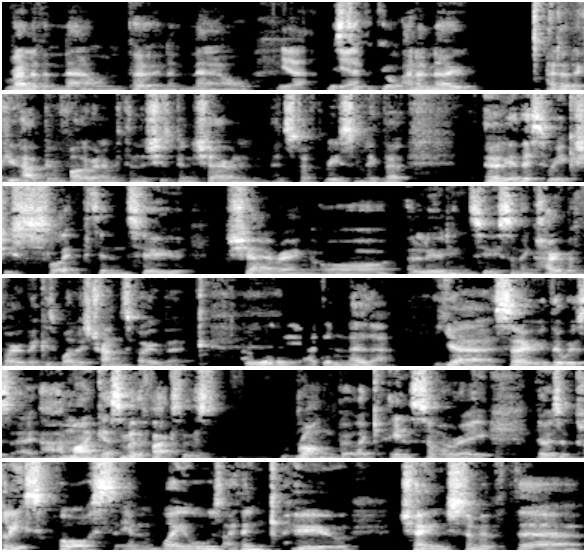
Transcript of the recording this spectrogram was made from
relevant now and pertinent now. Yeah, it's yeah. difficult. And I know, I don't know if you have been following everything that she's been sharing and, and stuff recently, but earlier this week she slipped into sharing or alluding to something homophobic as well as transphobic. Oh, really? I didn't know that. Yeah, so there was, a, I might get some of the facts of this wrong, but like in summary, there was a police force in Wales, I think, who changed some of the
